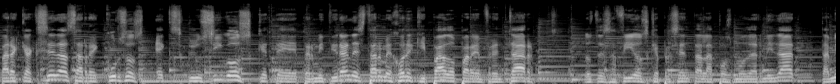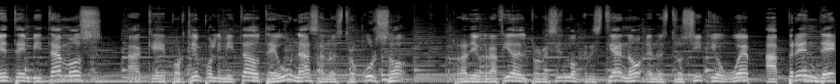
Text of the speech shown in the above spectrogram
para que accedas a recursos exclusivos que te permitirán estar mejor equipado para enfrentar los desafíos que presenta la posmodernidad. También te invitamos a que por tiempo limitado te unas a nuestro curso Radiografía del Progresismo Cristiano en nuestro sitio web Aprende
